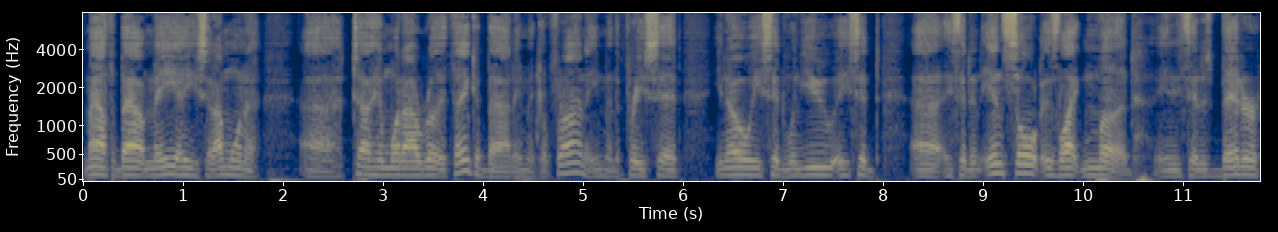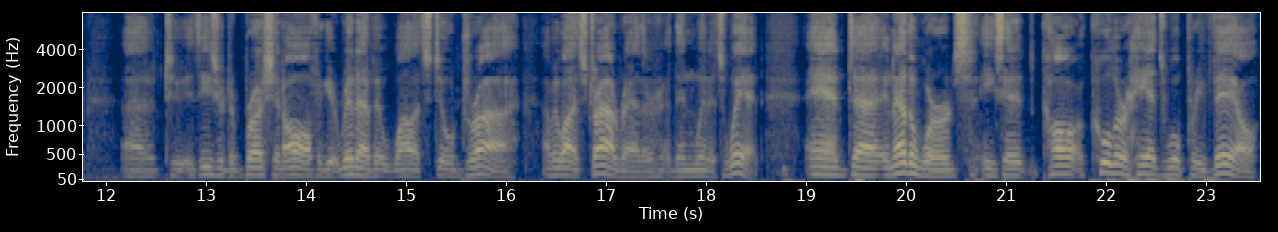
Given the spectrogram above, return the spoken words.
mouth about me." He said, "I'm going to uh, tell him what I really think about him and confront him." And the priest said, "You know," he said, "when you," he said, uh, "he said an insult is like mud," and he said it's better uh, to it's easier to brush it off and get rid of it while it's still dry I mean, while it's dry, rather, than when it's wet. And uh, in other words, he said, cooler heads will prevail,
